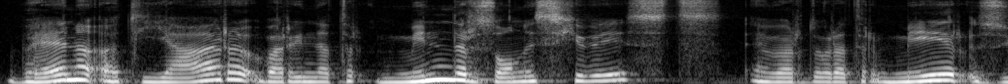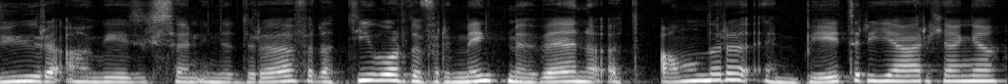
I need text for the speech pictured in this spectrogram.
wijnen uit jaren waarin dat er minder zon is geweest en waardoor dat er meer zuren aanwezig zijn in de druiven, dat die worden vermengd met wijnen uit andere en betere jaargangen,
